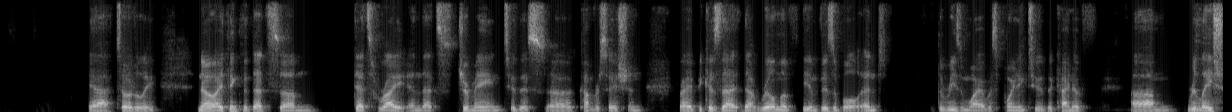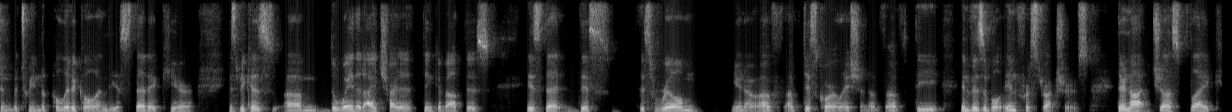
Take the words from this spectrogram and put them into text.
yeah totally no i think that that's um that's right and that's germane to this uh, conversation right? Because that that realm of the invisible and the reason why i was pointing to the kind of um, relation between the political and the aesthetic here is because um, the way that i try to think about this is that this this realm you know of of discorrelation of of the invisible infrastructures they're not just like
